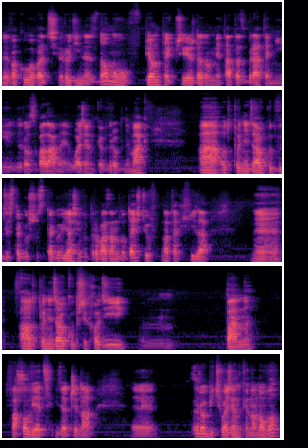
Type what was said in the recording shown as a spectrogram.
ewakuować rodzinę z domu. W piątek przyjeżdża do mnie tata z bratem i rozwalamy łazienkę w drobny mak. A od poniedziałku 26 ja się wyprowadzam do teściów na tę chwilę. e, A od poniedziałku przychodzi mm, pan fachowiec i zaczyna e, robić łazienkę na nowo.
